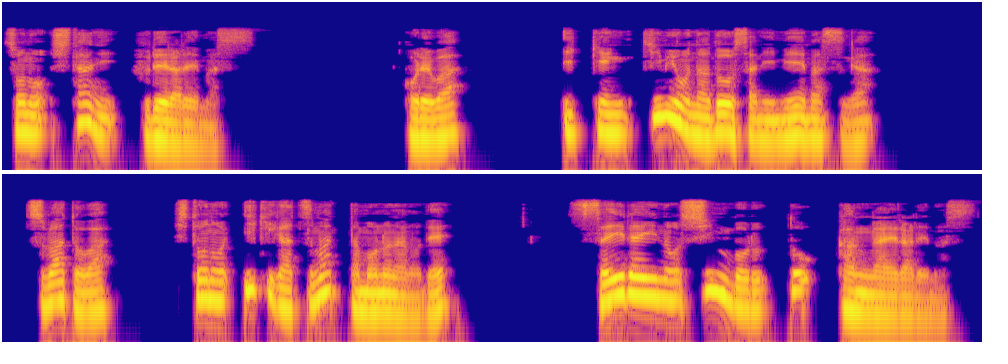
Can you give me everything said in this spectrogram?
その下に触れられます。これは、一見奇妙な動作に見えますが、唾とは人の息が詰まったものなので、精霊のシンボルと考えられます。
